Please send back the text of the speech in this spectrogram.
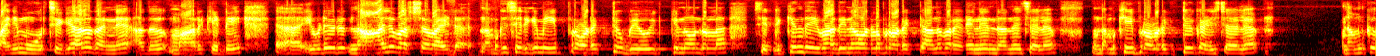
പനി മൂർച്ഛിക്കാതെ തന്നെ അത് മാറിക്കിട്ടി. ഇവിടെ ഒരു നാല് വർഷമായിട്ട് നമുക്ക് ശരിക്കും ഈ പ്രോഡക്റ്റ് ഉപയോഗിക്കുന്നതുകൊണ്ടുള്ള ശരിക്കും ദൈവാധീനമുള്ള പ്രൊഡക്റ്റ് ആണ് പറയുന്നത് എന്താന്ന് വെച്ചാൽ നമുക്ക് ഈ പ്രോഡക്റ്റ് കഴിച്ചാൽ നമുക്ക്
